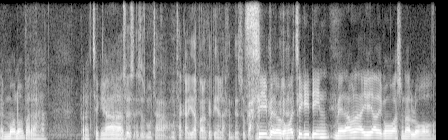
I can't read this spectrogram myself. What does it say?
en mono para, para chequear. Eso es, eso es mucha, mucha calidad para lo que tiene la gente en su casa. Sí, pero como es chiquitín, me da una idea de cómo va a sonar luego.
